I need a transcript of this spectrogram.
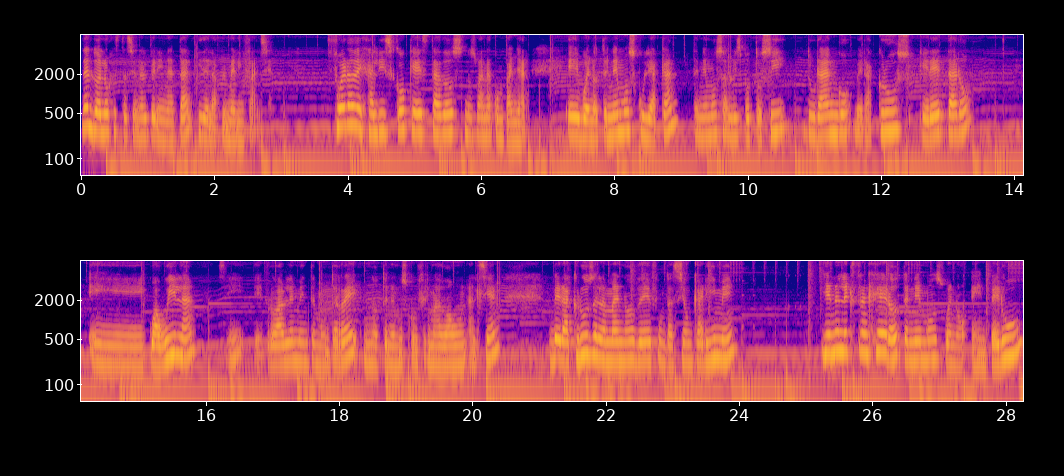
del duelo gestacional perinatal y de la primera infancia. Fuera de Jalisco, ¿qué estados nos van a acompañar? Eh, bueno, tenemos Culiacán, tenemos San Luis Potosí, Durango, Veracruz, Querétaro, eh, Coahuila. Eh, probablemente Monterrey, no tenemos confirmado aún al 100, Veracruz de la mano de Fundación Carime, y en el extranjero tenemos, bueno, en Perú,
